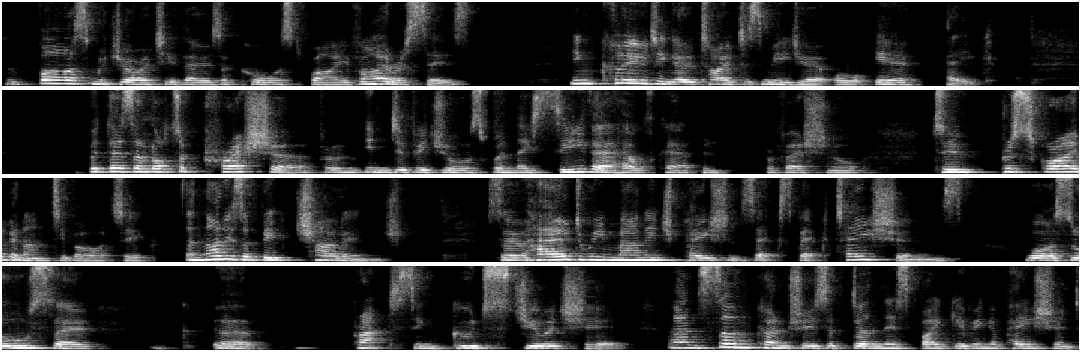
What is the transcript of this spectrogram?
the vast majority of those are caused by viruses, including otitis media or earache. But there's a lot of pressure from individuals when they see their healthcare professional to prescribe an antibiotic. And that is a big challenge. So, how do we manage patients' expectations whilst also uh, practicing good stewardship? And some countries have done this by giving a patient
